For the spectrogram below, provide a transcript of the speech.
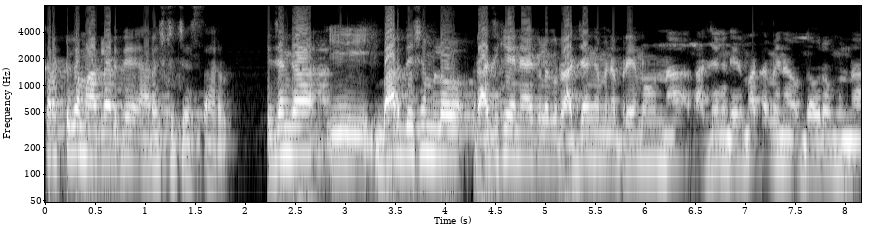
కరెక్ట్గా మాట్లాడితే అరెస్ట్ చేస్తారు. నిజంగా ఈ భారతదేశంలో రాజకీయ నాయకులకు రాజ్యాంగమైన ప్రేమ ఉన్నా రాజ్యాంగ నిర్మాతమైన గౌరవం ఉన్నా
